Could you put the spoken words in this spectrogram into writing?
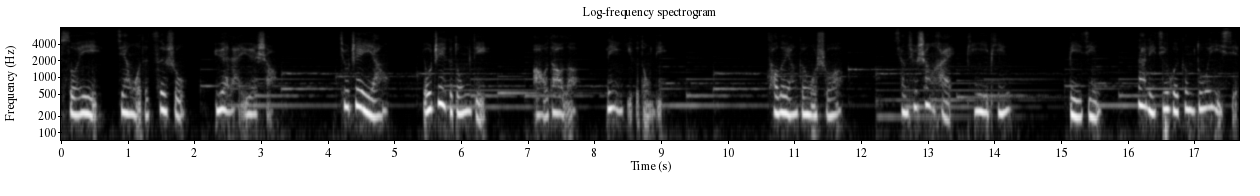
所以见我的次数越来越少。就这样，由这个冬底熬到了另一个冬底。曹乐阳跟我说，想去上海拼一拼，毕竟。那里机会更多一些。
